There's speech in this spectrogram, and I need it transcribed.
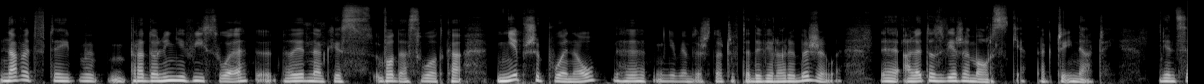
nawet w tej y, pradolinie Wisły, y, to jednak jest woda słodka, nie przypłynął. Nie wiem zresztą, czy wtedy wieloryby żyły, ale to zwierzę morskie, tak czy inaczej. Więc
